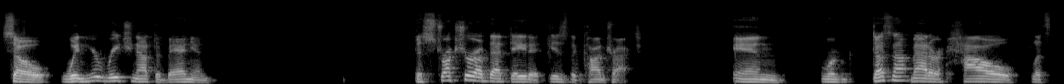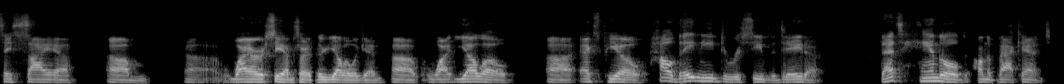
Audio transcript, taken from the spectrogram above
So when you're reaching out to Banyan, the structure of that data is the contract. And does not matter how, let's say, Saia, um, uh, YRC, I'm sorry, they're yellow again, uh, y, yellow, uh, XPO, how they need to receive the data. That's handled on the back end.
